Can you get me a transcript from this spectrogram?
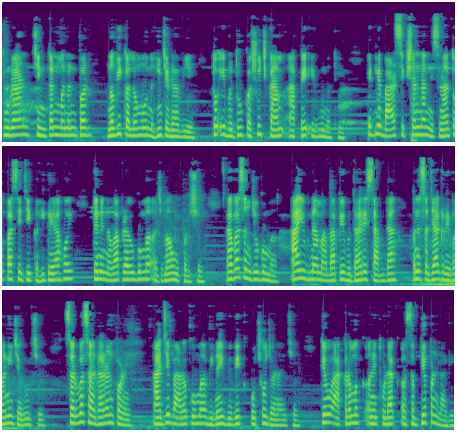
પુરાણ, ચિંતન મનન પર નવી કલમો નહીં ચડાવીએ તો એ બધું કશું જ કામ આપે એવું નથી. એટલે બાળ શિક્ષણના નિષ્ણાતો પાસે જે કહી ગયા હોય તેને નવા પ્રયોગોમાં અજમાવવું પડશે. આવા સંજોગોમાં આ યુગના મા બાપે વધારે સાબદા અને સજાગ રહેવાની જરૂર છે. સર્વસાધારણપણે આજે બાળકોમાં વિનય વિવેક ઓછો જણાય છે. તેઓ આક્રમક અને થોડાક અસભ્ય પણ લાગે.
